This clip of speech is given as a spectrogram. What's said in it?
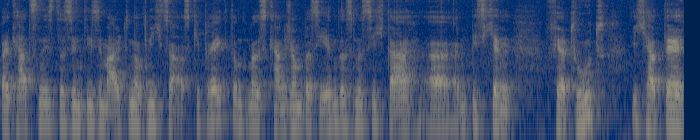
bei Katzen ist das in diesem Alter noch nicht so ausgeprägt und es kann schon passieren, dass man sich da äh, ein bisschen vertut. Ich hatte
